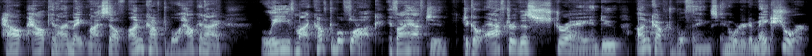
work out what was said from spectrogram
How, how can I make myself uncomfortable? How can I leave my comfortable flock if I have to, to go after this stray and do uncomfortable things in order to make sure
